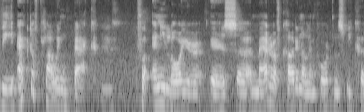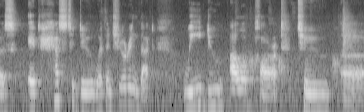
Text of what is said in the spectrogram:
the act of plowing back for any lawyer is a matter of cardinal importance because it has to do with ensuring that we do our part to uh,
